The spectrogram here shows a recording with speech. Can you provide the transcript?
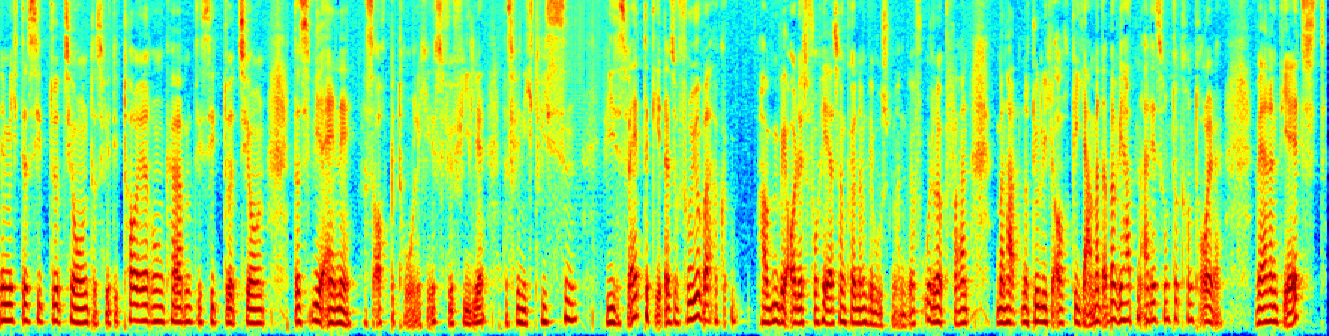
nämlich der Situation, dass wir die Teuerung haben, die Situation, dass wir eine, was auch bedrohlich ist für viele, dass wir nicht wissen, wie es weitergeht. Also früher war, haben wir alles vorhersagen können, wir wussten, wann wir auf Urlaub fahren. Man hat natürlich auch gejammert, aber wir hatten alles unter Kontrolle. Während jetzt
